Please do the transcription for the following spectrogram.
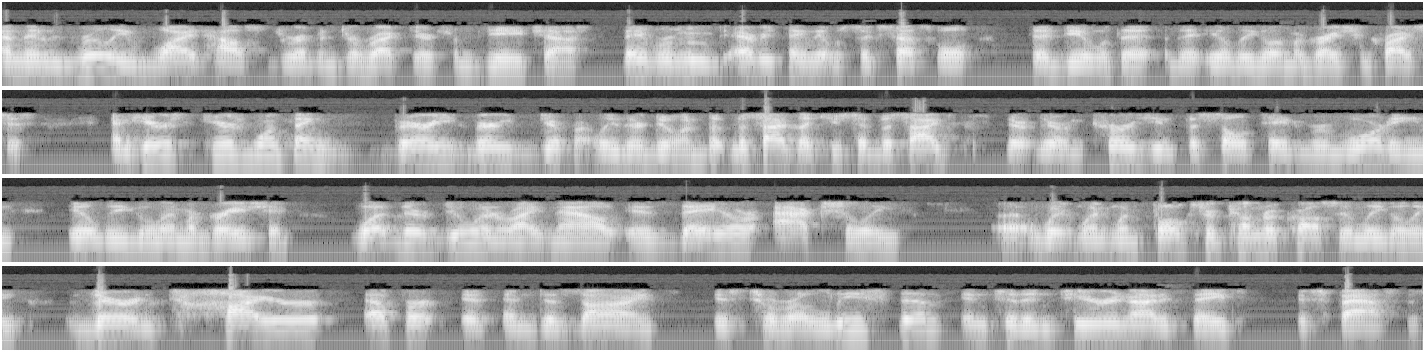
and then really White House driven directives from DHS. They've removed everything that was successful to deal with the, the illegal immigration crisis. And here's here's one thing very very differently they're doing. But besides, like you said, besides they're they're encouraging, facilitating, rewarding illegal immigration. What they're doing right now is they are actually, uh, when, when, when folks are coming across illegally, their entire effort and and design is to release them into the interior United States as fast as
